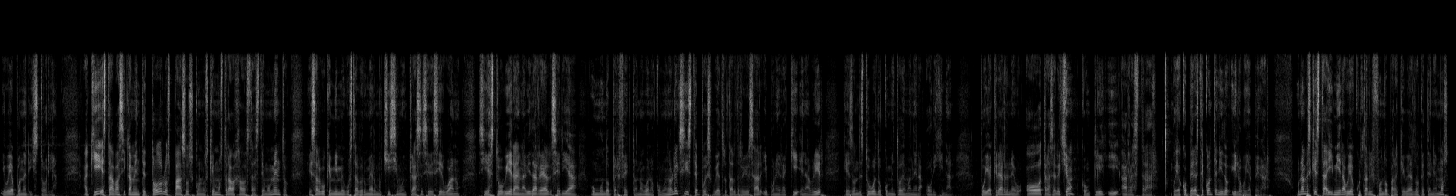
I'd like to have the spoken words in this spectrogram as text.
y voy a poner historia. Aquí está básicamente todos los pasos con los que hemos trabajado hasta este momento. Es algo que a mí me gusta bromear muchísimo en clases y decir, bueno, si esto hubiera en la vida real sería un mundo perfecto, ¿no? Bueno, como no lo existe, pues voy a tratar de regresar y poner aquí en abrir, que es donde estuvo el documento de manera original voy a crear de nuevo otra selección con clic y arrastrar. Voy a copiar este contenido y lo voy a pegar. Una vez que está ahí, mira, voy a ocultar el fondo para que veas lo que tenemos.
